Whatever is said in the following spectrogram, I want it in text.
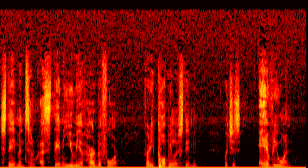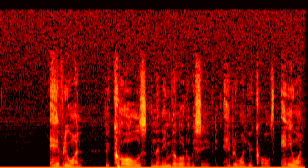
statement, a statement you may have heard before, very popular statement, which is everyone, everyone who calls in the name of the Lord will be saved. Everyone who calls, anyone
